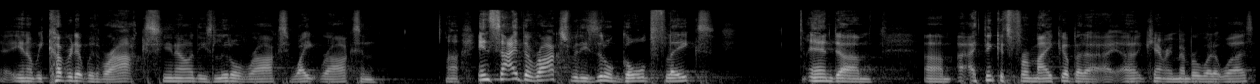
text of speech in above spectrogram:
you know we covered it with rocks, you know these little rocks, white rocks, and uh, inside the rocks were these little gold flakes. And um, um, I think it's Formica, but I, I, can't remember what it was.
